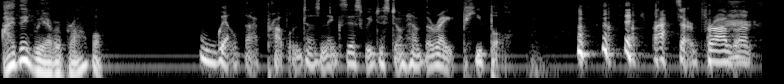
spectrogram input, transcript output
I think we have a problem. Well, that problem doesn't exist. We just don't have the right people. That's our problem.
